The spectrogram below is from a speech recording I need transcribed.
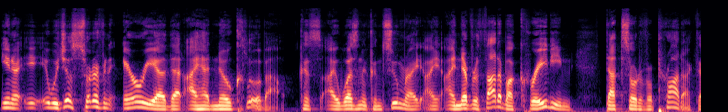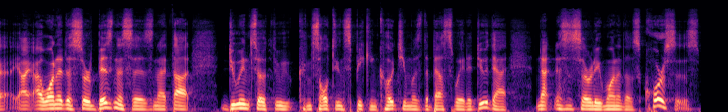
you know, it, it was just sort of an area that I had no clue about because I wasn't a consumer. I, I, I, never thought about creating that sort of a product. I, I wanted to serve businesses, and I thought doing so through consulting, speaking, coaching was the best way to do that, not necessarily one of those courses.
